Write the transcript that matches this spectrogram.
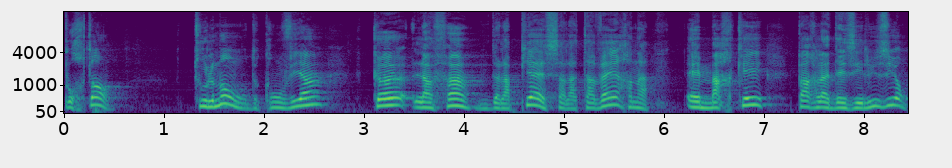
Pourtant, tout le monde convient que la fin de la pièce à la taverne est marquée par la désillusion.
